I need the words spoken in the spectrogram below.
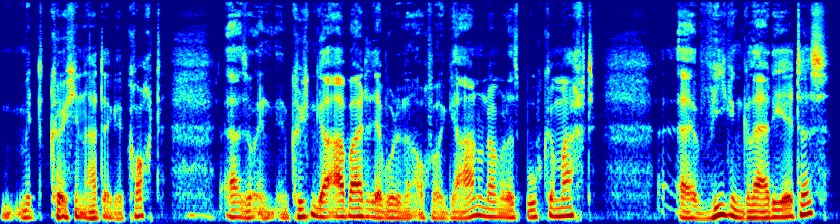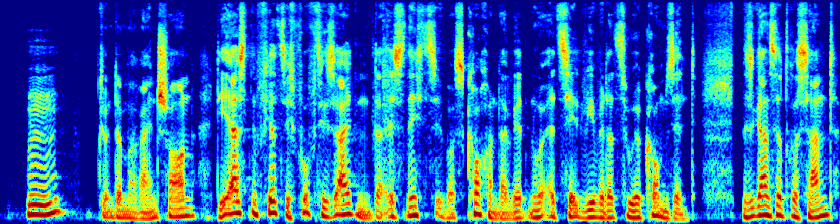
mit Köchen hat er gekocht, also in, in Küchen gearbeitet. Er wurde dann auch vegan und dann haben wir das Buch gemacht, äh, Vegan Gladiators. Mhm könnt ihr mal reinschauen. Die ersten 40, 50 Seiten, da ist nichts übers Kochen, da wird nur erzählt, wie wir dazu gekommen sind. Das ist ganz interessant.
